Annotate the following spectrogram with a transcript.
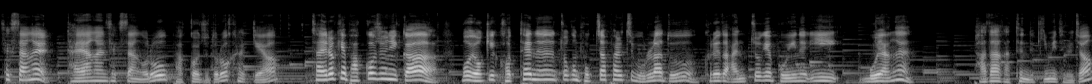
색상을 다양한 색상으로 바꿔주도록 할게요 자 이렇게 바꿔주니까 뭐 여기 겉에는 조금 복잡할지 몰라도 그래도 안쪽에 보이는 이 모양은 바다 같은 느낌이 들죠?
